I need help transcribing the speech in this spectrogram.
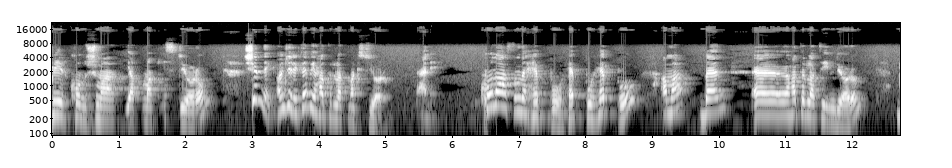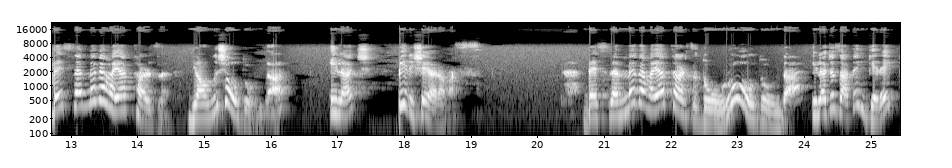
bir konuşma yapmak istiyorum. Şimdi öncelikle bir hatırlatmak istiyorum. Yani konu aslında hep bu, hep bu, hep bu. Ama ben e, hatırlatayım diyorum. Beslenme ve hayat tarzı yanlış olduğunda ilaç bir işe yaramaz. Beslenme ve hayat tarzı doğru olduğunda ilaca zaten gerek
